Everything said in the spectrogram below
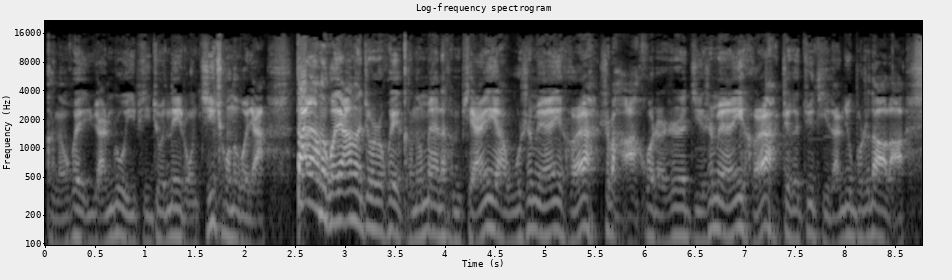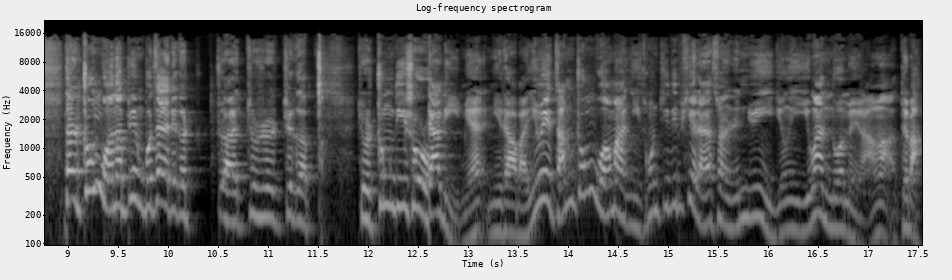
可能会援助一批，就是那种极穷的国家。大量的国家呢，就是会可能卖的很便宜啊，五十美元一盒啊，是吧啊，或者是几十美元一盒啊，这个具体咱就不知道了啊。但是中国呢，并不在这个呃，就是这个。就是中低收入家里面，你知道吧？因为咱们中国嘛，你从 GDP 来算，人均已经一万多美元了，对吧？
